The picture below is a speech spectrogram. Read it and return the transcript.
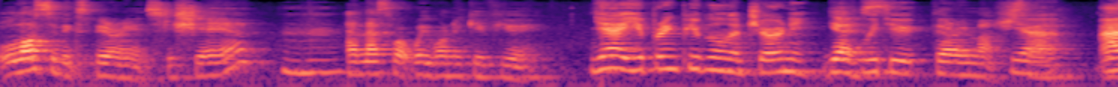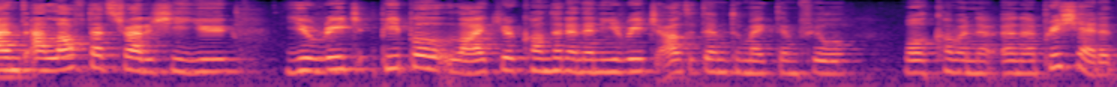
lots of experience to share, mm-hmm. and that's what we want to give you. Yeah, you bring people on a journey Yes, with you. very much Yeah, so. and I love that strategy. You you reach people like your content, and then you reach out to them to make them feel welcome and, and appreciated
